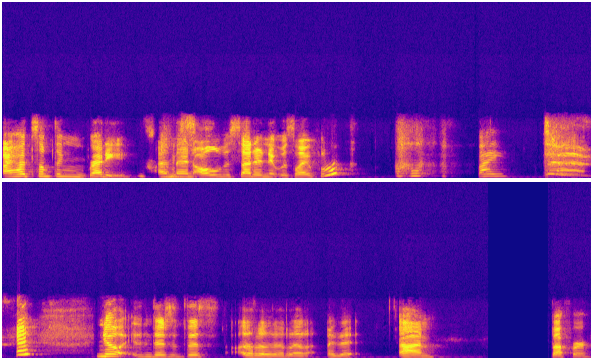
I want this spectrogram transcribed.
I had something ready, and then all of a sudden it was like, bye. no, there's this um buffer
